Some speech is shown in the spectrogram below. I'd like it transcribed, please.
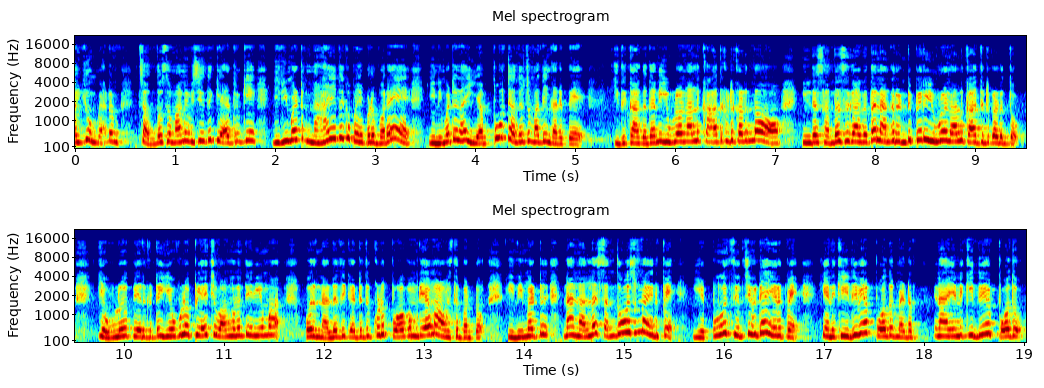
ஐயோ மேடம் சந்தோஷமான விஷயத்தை கேட்டிருக்கேன். இனிமேட்டு நான் எதுக்கு பயப்பட போறேன்? இனிமேட்டு நான் எப்பவும் சந்தோஷமா தான் கிடப்பேன் இதுக்காக தானே இவ்வளவு நாள் காத்துக்கிட்டு கிடந்தோம். இந்த சந்தோஷக்காக தான் நாங்க ரெண்டு பேரும் இவ்வளவு நாள் காத்துட்டு கிடந்தோம். எவ்வளவு பேர்கிட்ட எவ்வளவு பேச்சு வாங்கணும் தெரியுமா? ஒரு நல்லது கெட்டது கூட போக முடியாம அவசப்பட்டோம் இனிமேட்டு நான் நல்ல சந்தோஷமா இருப்பேன். எப்பவும் சிரிச்சுக்கிட்டே இருப்பேன். எனக்கு இதுவே போதும் மேடம் நான் எனக்கு இதுவே போதும்.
